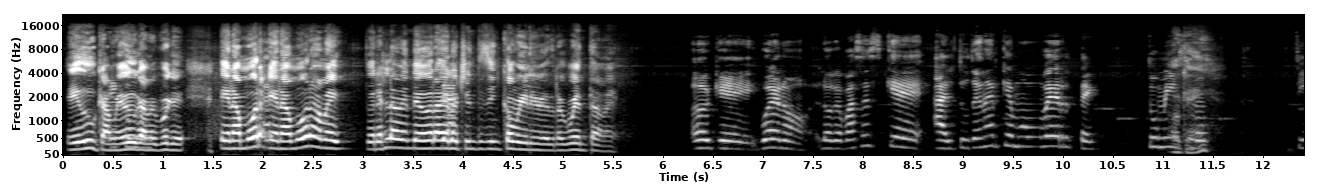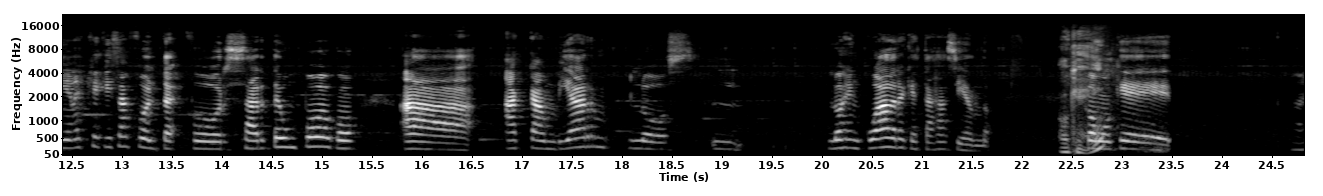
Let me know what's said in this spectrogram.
Edúcame, edúcame, porque enamor, enamórame. Tú eres la vendedora del 85 milímetros, cuéntame. Ok, bueno, lo que pasa es que al tú tener que moverte tú mismo, tienes que quizás forzarte un poco a, a cambiar los los encuadres que estás haciendo. Como que.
